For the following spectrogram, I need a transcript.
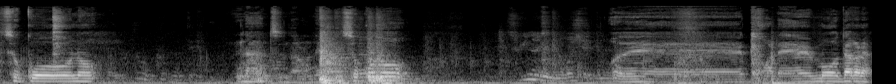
そこのなんつうんだろうね。そこのえー、これもうだから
